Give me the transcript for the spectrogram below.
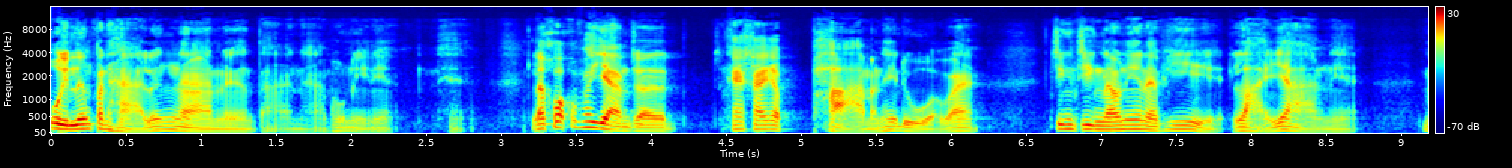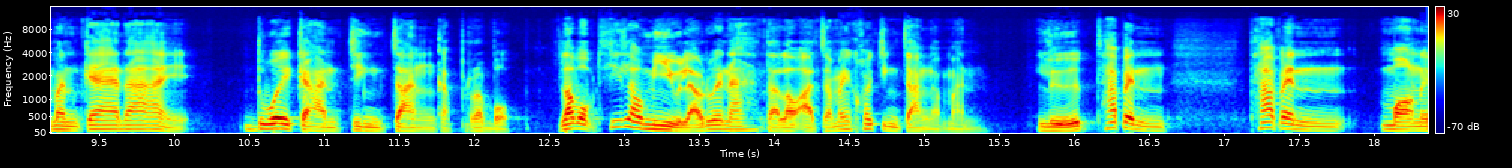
คุยเรื่องปัญหาเรื่องงานอะไรต่างๆนะพวกนี้เนี่ยนะแล้วเขาก็พยายามจะคล้าย ๆ กับผ่ามันให้ดูว่า จริง ๆ แล้วเนี่ยนะพี่หลายอย่างเนี่ย มันแก้ได้ ด้วยการจริงจังกับระบบ ระบบที่เรามีอยู่แล้วด้วยนะ แต่เราอาจจะไม่ค่อยจริงจังกับมัน หรือถ้าเป็นถ้าเป็นมองใน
